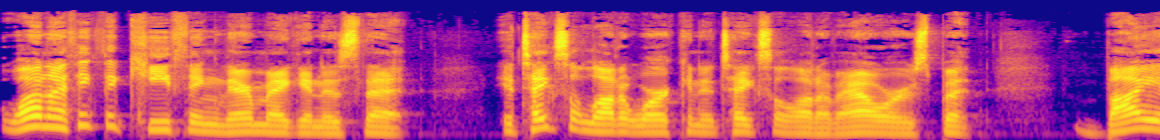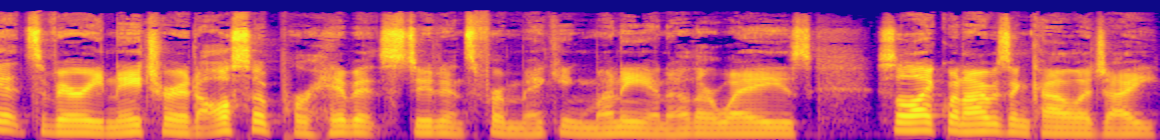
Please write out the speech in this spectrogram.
Well, I think the key thing there, Megan, is that it takes a lot of work and it takes a lot of hours, but by its very nature, it also prohibits students from making money in other ways. So, like when I was in college, I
